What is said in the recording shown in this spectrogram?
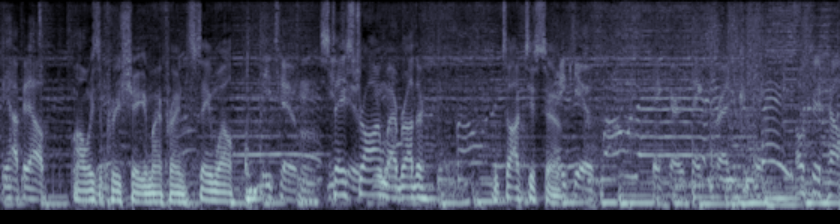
Be happy to help. always appreciate you, my friend. Stay well. Me too. Stay strong, my brother. We'll talk to you soon. Thank you. Take care. Thanks, Fred. okay, pal.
